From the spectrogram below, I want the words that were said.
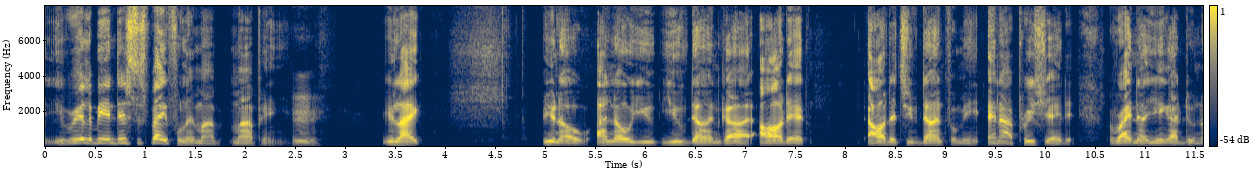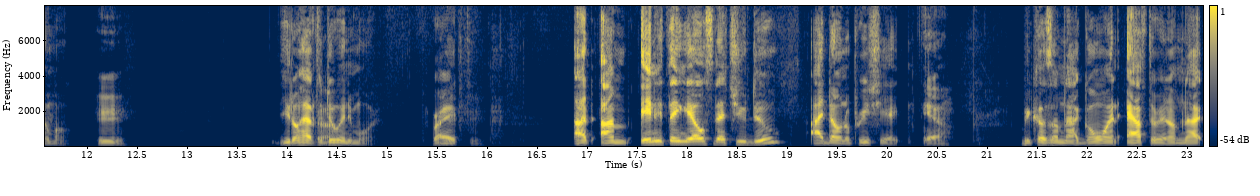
you're really being disrespectful in my my opinion. Mm. You're like, you know, I know you you've done God all that all that you've done for me, and I appreciate it. But right now, you ain't got to do no more. Mm. You don't have to do anymore, right? I, I'm anything else that you do, I don't appreciate Yeah. Because I'm not going after it. I'm not,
